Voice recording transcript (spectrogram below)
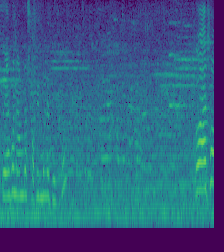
তো এখন আমরা শপিং মলে ঢুকবো। তো আসো।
